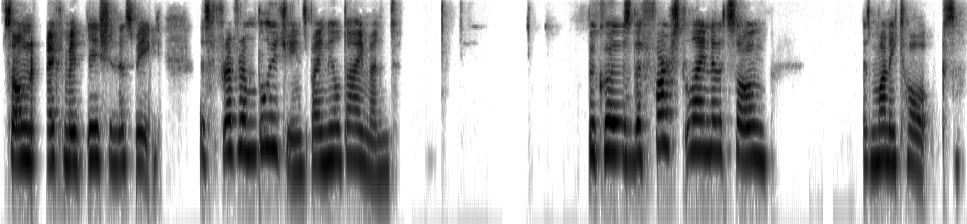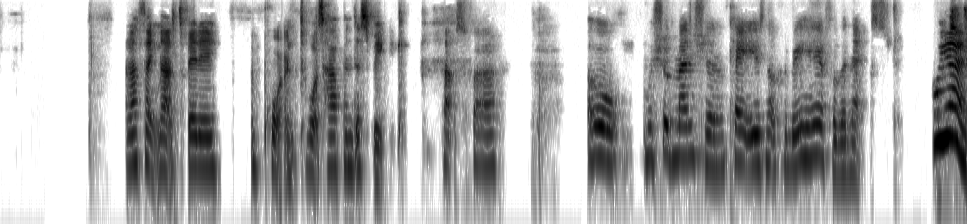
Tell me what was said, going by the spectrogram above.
Song recommendation this week is Forever in Blue Jeans by Neil Diamond. Because the first line of the song is Money Talks. And I think that's very important to what's happened this week. That's fair. Oh, we should mention Katie is not going to be here for the next Oh, yeah.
